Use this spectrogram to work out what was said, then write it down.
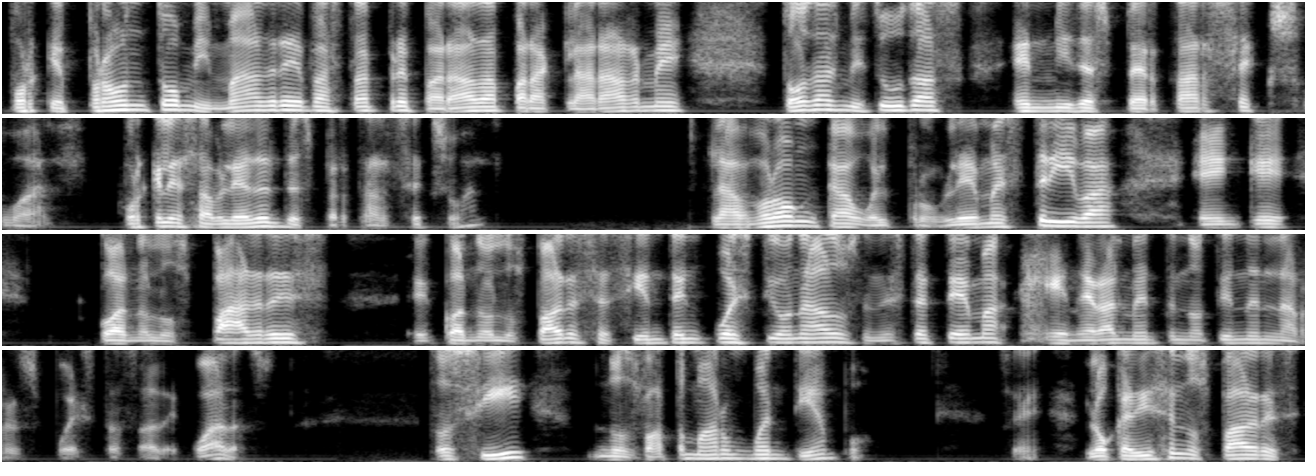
porque pronto mi madre va a estar preparada para aclararme todas mis dudas en mi despertar sexual, porque les hablé del despertar sexual. La bronca o el problema estriba en que cuando los padres eh, cuando los padres se sienten cuestionados en este tema, generalmente no tienen las respuestas adecuadas. Entonces sí, nos va a tomar un buen tiempo. Lo que dicen los padres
